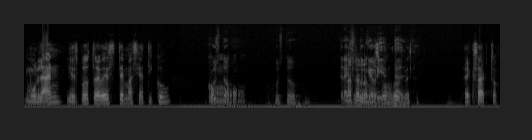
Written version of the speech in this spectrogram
Mulan y después otra vez tema asiático. Como Justo. Justo. Trae su darle lo toque mismo dos oriental. veces. Exacto.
